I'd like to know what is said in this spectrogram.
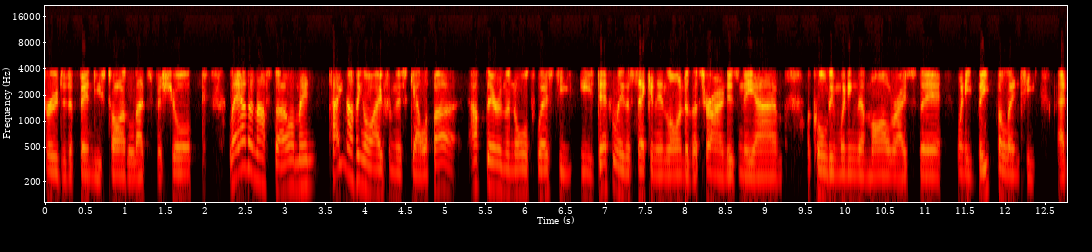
through to defend his title. That's for sure. Loud enough though. I mean, take nothing away from this galloper up there in the northwest. He, he's definitely the second in line to the throne, isn't he? Um, I called him winning the mile race there when he beat Valenti at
